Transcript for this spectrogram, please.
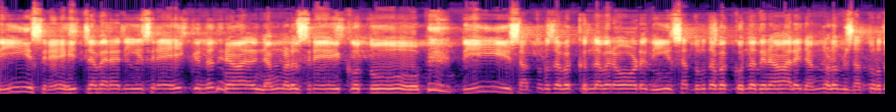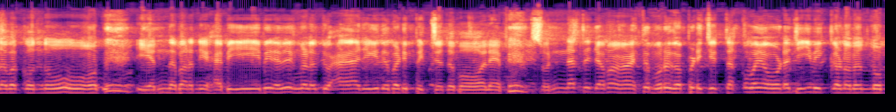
നീ സ്നേഹിച്ചവരെ നീ സ്നേഹിക്കുന്നതിനാൽ ഞങ്ങൾ സ്നേഹിക്കുന്നു. നീ ശത്രുത വെക്കുന്നവരോട് നീ ശത്രുത വെക്കുന്നതിനാൽ ഞങ്ങളും ശത്രുത വെക്കുന്നു എന്ന് പറഞ്ഞ് ഹബീബിനെ നിങ്ങൾ ചെയ്ത് പഠിപ്പിച്ചതുപോലെ സുന്നത്ത് ജമാഅത്ത് മുറുകെ പിടിച്ച് തക്വയോടെ ജീവിക്കണമെന്നും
